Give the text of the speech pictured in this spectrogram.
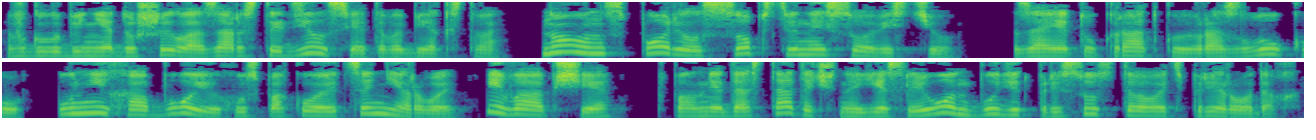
В глубине души Лазар стыдился этого бегства, но он спорил с собственной совестью. За эту краткую разлуку у них обоих успокоятся нервы, и вообще, вполне достаточно, если он будет присутствовать при родах.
